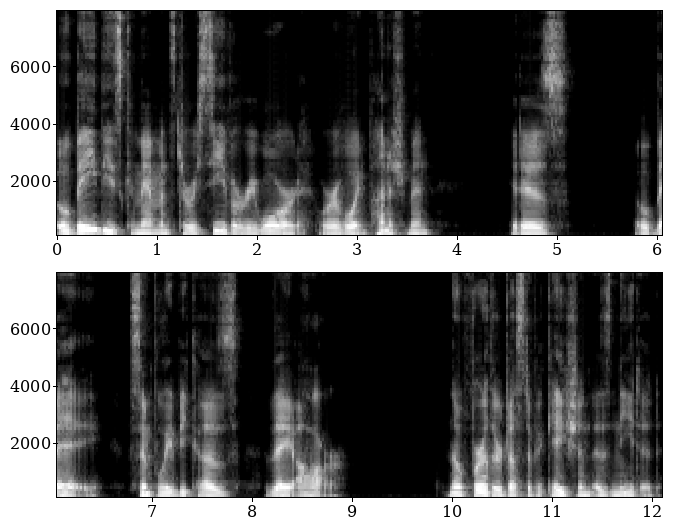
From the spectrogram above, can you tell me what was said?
obey these commandments to receive a reward or avoid punishment. It is obey simply because they are. No further justification is needed.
